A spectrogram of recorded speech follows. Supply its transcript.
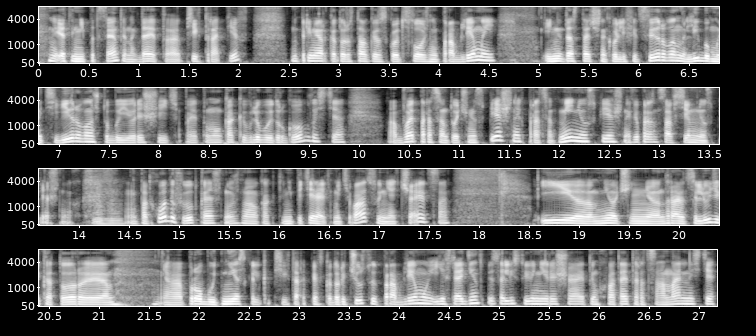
это не пациент, иногда это психотерапевт, например, который сталкивается с какой-то сложной проблемой и недостаточно квалифицирован, либо мотивирован, чтобы ее решить. Поэтому, как и в любой другой области, э, бывает процент очень успешных, процент менее успешных и процент совсем неуспешных угу. подходов. И тут, конечно, нужно как-то не потерять мотивацию, не отчаяться. И э, мне очень нравятся люди, которые э, пробуют несколько психотерапевтов, которые чувствуют проблему. И если один специалист ее не решает, им хватает рациональности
